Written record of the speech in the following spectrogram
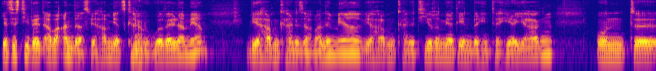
Jetzt ist die Welt aber anders. Wir haben jetzt keine ja. Urwälder mehr. Wir haben keine Savanne mehr. Wir haben keine Tiere mehr, denen wir hinterherjagen. Und äh,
